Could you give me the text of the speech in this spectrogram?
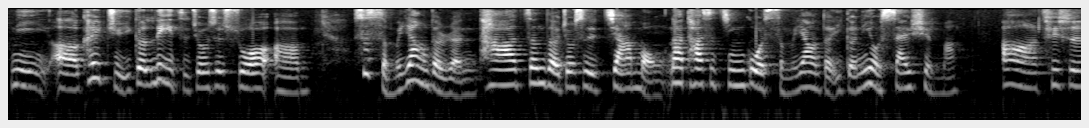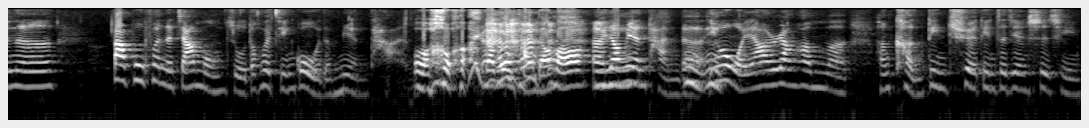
你呃可以举一个例子，就是说呃。是什么样的人？他真的就是加盟？那他是经过什么样的一个？你有筛选吗？啊，其实呢，大部分的加盟主都会经过我的面谈。哦，要面谈的哦，呃，要面谈的，嗯，因为我要让他们很肯定、确定这件事情，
